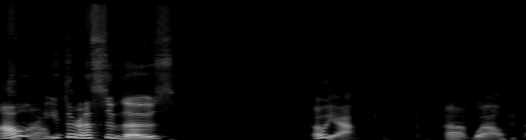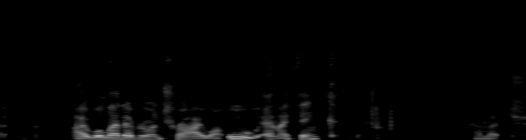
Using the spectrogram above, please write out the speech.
I'll eat the rest of those. Oh yeah. Uh, well, I will let everyone try one. Ooh, and I think how much?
